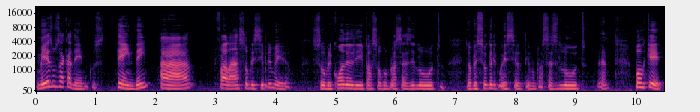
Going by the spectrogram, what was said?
mesmo os acadêmicos, tendem a falar sobre si primeiro. Sobre quando ele passou por um processo de luto, de uma pessoa que ele conheceu que teve um processo de luto. Né? Por quê?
